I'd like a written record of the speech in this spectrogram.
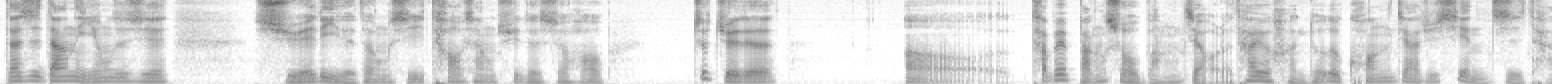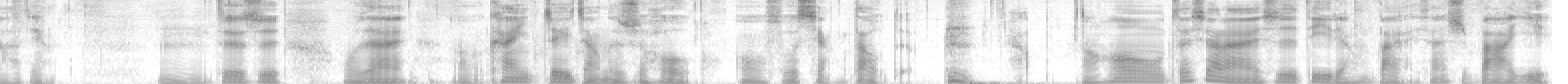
但是当你用这些学理的东西套上去的时候，就觉得哦，他被绑手绑脚了，他有很多的框架去限制他，这样。嗯，这个是我在呃看这一章的时候哦所想到的。好，然后再下来是第两百三十八页。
